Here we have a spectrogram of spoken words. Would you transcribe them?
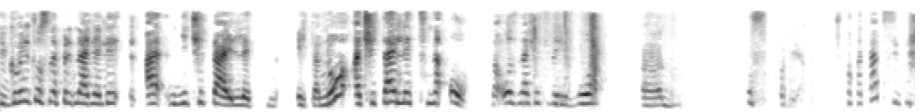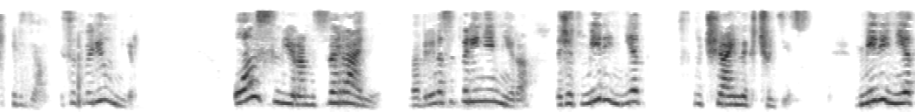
И говорит устное предание, а не читай летано, а читай летнао. Нао значит на его э, условия что когда Всевышний взял и сотворил мир, он с миром заранее, во время сотворения мира, значит, в мире нет случайных чудес. В мире нет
